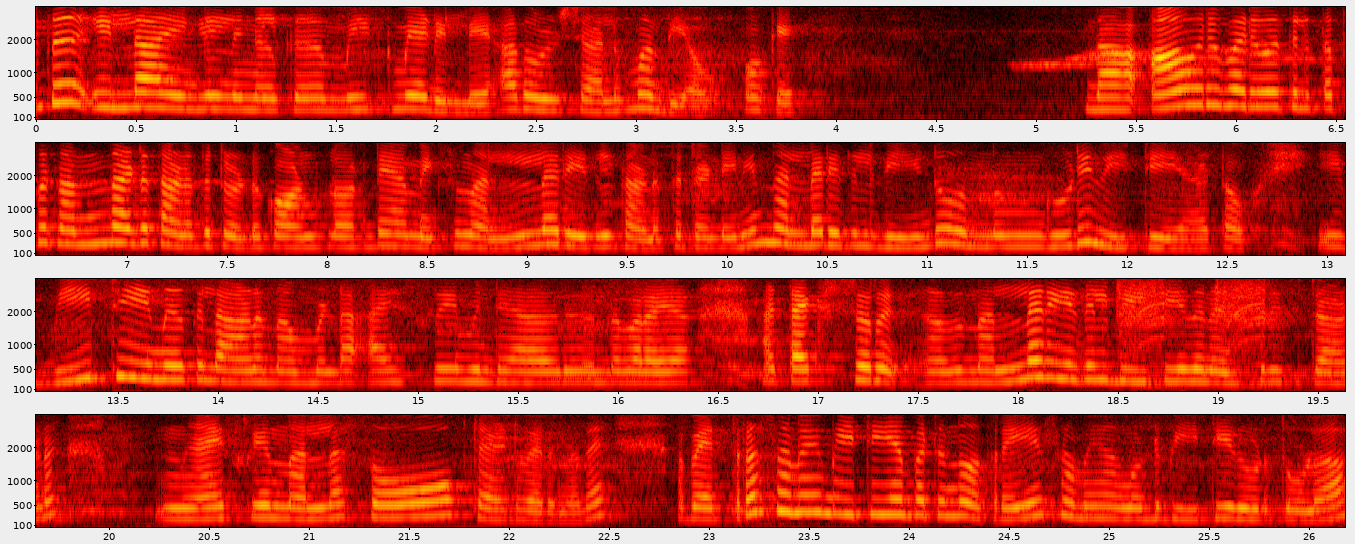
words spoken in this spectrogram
ഇത് ഇല്ല എങ്കിൽ നിങ്ങൾക്ക് മിൽക്ക് മെയ്ഡ് ഇല്ലേ? അതൊഴിച്ചാലും മതിയാവും. ഓക്കെ ആ ഒരു പരുവത്തിൽ അപ്പോൾ നന്നായിട്ട് തണുത്തിട്ടുണ്ട്. കോൺഫ്ലോറിന്റെ ആ മിക്സ് നല്ല രീതിയിൽ തണുത്തിട്ടുണ്ട്. ഇനി നല്ല രീതിയിൽ വീണ്ടും ഒന്നും കൂടി ബീറ്റ് ചെയ്യുക കേട്ടോ. ഈ ബീറ്റ് ചെയ്യുന്നതിലാണ് നമ്മളുടെ ഐസ്ക്രീമിന്റെ ആ ഒരു എന്താ പറയുക ആ ടെക്സ്ചർ അത് നല്ല രീതിയിൽ ബീറ്റ് ചെയ്യുന്നതിനനുസരിച്ചിട്ടാണ് ഐസ്ക്രീം നല്ല സോഫ്റ്റ് ആയിട്ട് വരുന്നത്. അപ്പോൾ എത്ര സമയം ബീറ്റ് ചെയ്യാൻ പറ്റുന്നോ അത്രയും സമയം അങ്ങോട്ട് ബീറ്റ് ചെയ്ത് കൊടുത്തോളുക.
